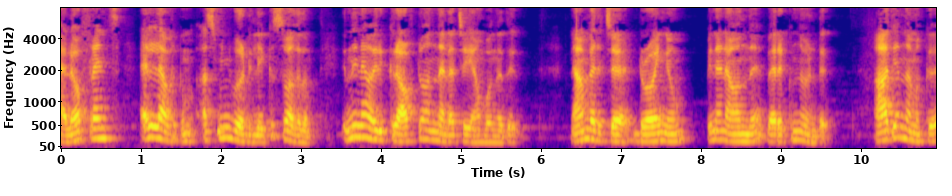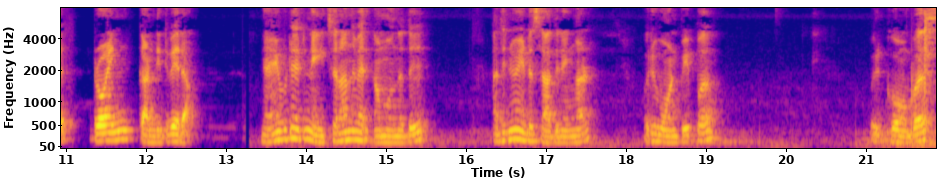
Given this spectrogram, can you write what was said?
ഹലോ ഫ്രണ്ട്സ് എല്ലാവർക്കും അസ്മിൻ വേർഡിലേക്ക് സ്വാഗതം. ഇന്ന് ഞാൻ ഒരു ക്രാഫ്റ്റ് ഒന്നല്ല ചെയ്യാൻ പോകുന്നത്. ഞാൻ വരച്ച ഡ്രോയിങ്ങും പിന്നെ ഞാൻ ഒന്ന് വരക്കുന്നുമുണ്ട് ആദ്യം നമുക്ക് ഡ്രോയിങ് കണ്ടിട്ട് വരാം. ഞാൻ ഇവിടെ ഒരു നേച്ചറാണ് വരക്കാൻ പോകുന്നത്. അതിനു വേണ്ട സാധനങ്ങൾ ഒരു വോൺ പേപ്പർ ഒരു കോമ്പസ്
